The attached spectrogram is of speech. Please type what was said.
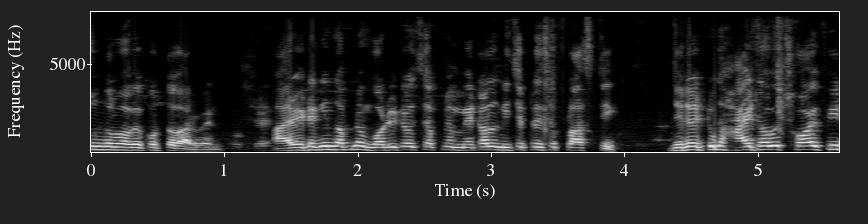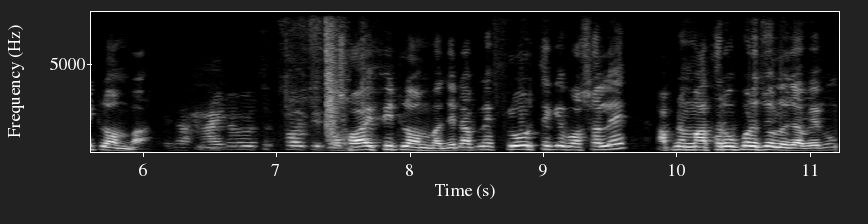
সুন্দরভাবে করতে পারবেন। আর এটা কিন্তু আপনার বডিটা হচ্ছে আপনার মেটাল নিচেটা হচ্ছে প্লাস্টিক যেটা একটু হাইট হবে ছয় ফিট লম্বা। এটা হাইট হবে হচ্ছে 6 ফিট ছয় ফিট লম্বা যেটা আপনি ফ্লোর থেকে বসালে আপনার মাথার উপরে চলে যাবে এবং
